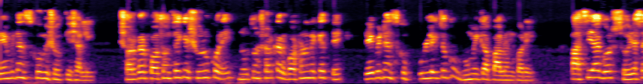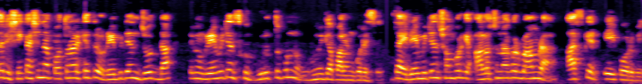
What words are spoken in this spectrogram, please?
রেমিট্যান্স খুবই শক্তিশালী। সরকার প্রথম থেকে শুরু করে নতুন সরকার গঠনের ক্ষেত্রে রেমিট্যান্স খুব উল্লেখযোগ্য ভূমিকা পালন করে। পাঁচই আগস্ট স্বৈরাচারী শেখ হাসিনা পতনের ক্ষেত্রেও রেমিট্যান্স যোদ্ধা এবং রেমিট্যান্স খুব গুরুত্বপূর্ণ ভূমিকা পালন করেছে। তাই রেমিট্যান্স সম্পর্কে আলোচনা করব আমরা আজকের এই পর্বে।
